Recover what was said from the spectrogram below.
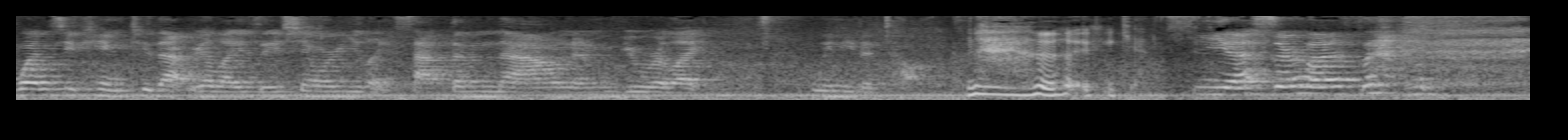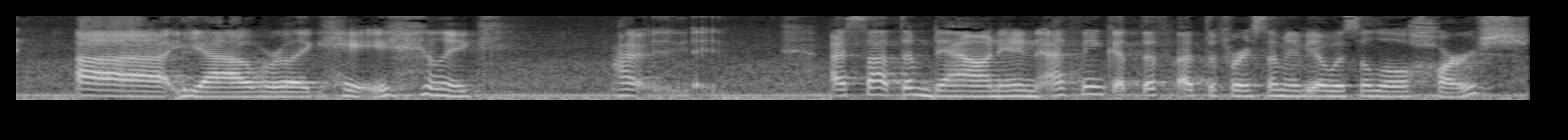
once you came to that realization where you like sat them down and you were like, we need to talk. yes. yes, there was. uh, yeah, we're like, hey, like, I, I sat them down, and I think at the at the first time maybe I was a little harsh.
